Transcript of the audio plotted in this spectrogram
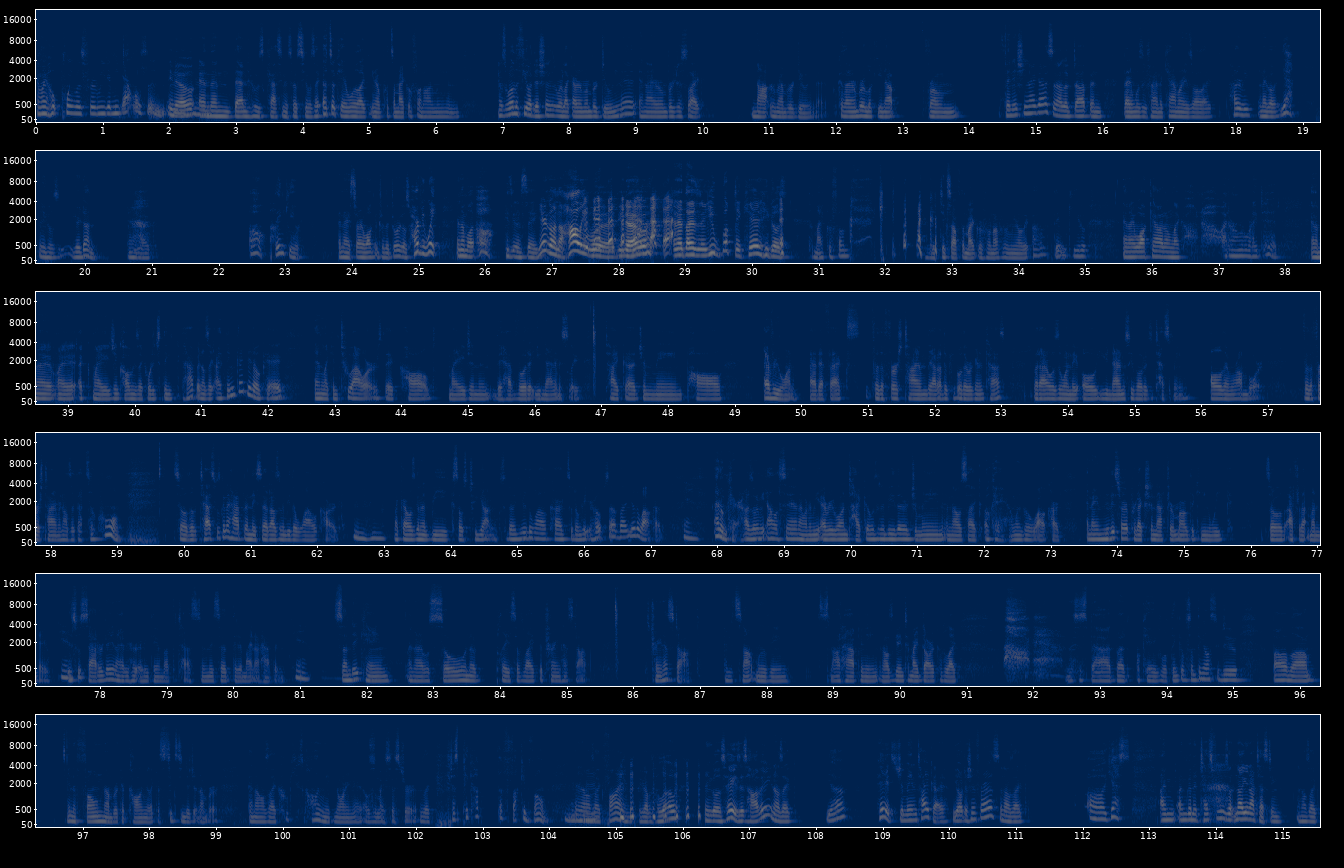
And my whole point was for me to meet Allison, you know. And then Ben, who's casting associate, was like, "That's okay. We'll like, you know, puts a microphone on me." And it was one of the few auditions where like I remember doing it, and I remember just like not remember doing it because I remember looking up from finishing, I guess, and I looked up and Ben was behind the camera, and he's all like, "Harvey," and I go, "Yeah," and he goes, "You're done," and I'm like, oh, "Oh, thank you." And I started walking through the door. He goes, Harvey, wait. And I'm like, oh, he's going to say, you're going to Hollywood, you know? and I thought he was going to, you booked it, kid. He goes, the microphone. And he takes off the microphone off of me. I'm like, oh, thank you. And I walk out. And I'm like, oh, no, I don't remember what I did. And I, my, my agent called me. He's like, what did you think happened? I was like, I think I did okay. And like in two hours, they called my agent and they have voted unanimously. Taika, Jermaine, Paul, everyone at FX for the first time. They had other people they were going to test, but I was the one they all unanimously voted to test me. All of them were on board for the first time, and I was like, "That's so cool." So the test was going to happen. They said I was going to be the wild card, mm-hmm. like I was going to be because I was too young. So they're, you're the wild card, so don't get your hopes up, but you're the wild card. Yeah. I don't care. I was going to meet Allison. I want to meet everyone. Taika was going to be there, Jermaine, and I was like, okay, I'm going to go wild card. and I knew they started production after Martin Luther King week, so after that Monday. Yeah. This was Saturday, and I hadn't heard anything about the test, and they said that it might not happen. Yeah. Sunday came, and I was so in a place of like the train has stopped. The train has stopped, and it's not moving. It's not happening, and I was getting to my dark of like, oh man, this is bad. But okay, we'll think of something else to do. Blah blah blah. And a phone number kept calling me, like a 16-digit number, and I was like, who keeps calling me? Ignoring it. It was my sister. It was like, just pick up the fucking phone. And I was like, fine. Pick up. Hello. And he goes, hey, is this Javi? And I was like, yeah. Hey, it's Jermaine and Taika. You audition for us? And I was like, uh, yes. I'm I'm gonna test for you. Like, no, you're not testing. And I was like,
